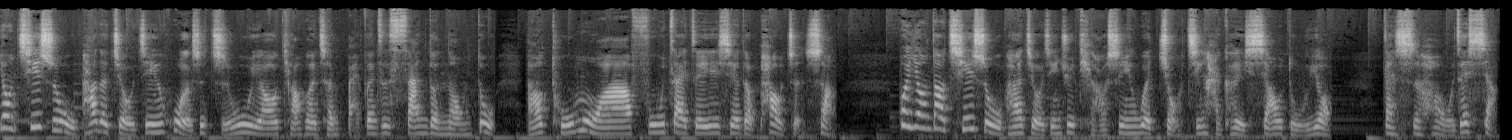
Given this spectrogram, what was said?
用七十五帕的酒精或者是植物油调和成百分之三的浓度，然后涂抹啊敷在这一些的疱疹上。会用到七十五帕酒精去调，是因为酒精还可以消毒用。但是哈，我在想，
